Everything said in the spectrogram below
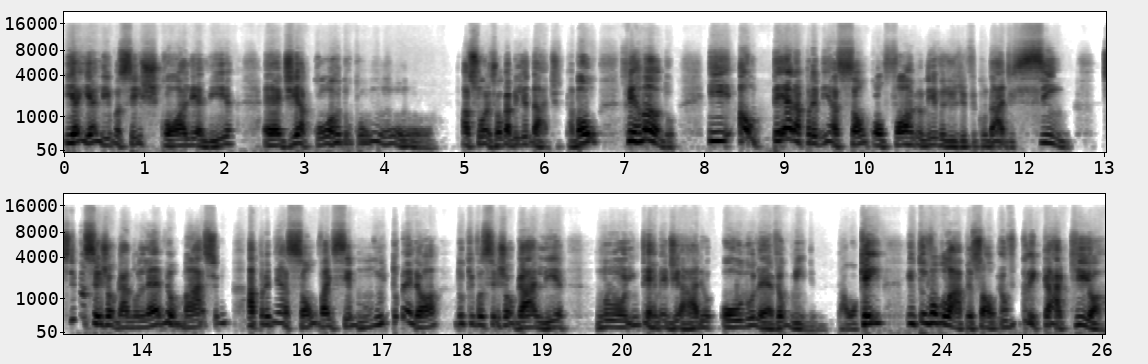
E aí ali você escolhe ali é, de acordo com a sua jogabilidade, tá bom? Fernando, e altera a premiação conforme o nível de dificuldade? Sim. Se você jogar no level máximo, a premiação vai ser muito melhor do que você jogar ali no intermediário ou no level mínimo, tá ok? Então vamos lá, pessoal. Eu vou clicar aqui, ó,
